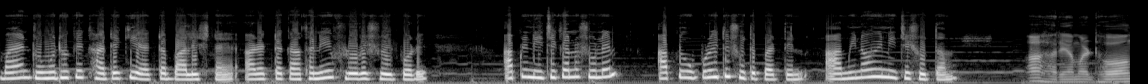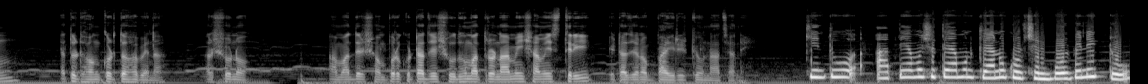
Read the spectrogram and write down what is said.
মায়ান রুমে ঢুকে খাটে গিয়ে একটা বালিশ নেয় আর একটা কাঁথা নিয়ে ফ্লোরে শুয়ে পড়ে। আপনি নিচে কেন শুলেন? আপনি উপরেই তো শুতে পারতেন আমি না হয় নিচে শুতাম। আহারে আমার ঢং এত ঢং করতে হবে না। আর শোনো আমাদের সম্পর্কটা যে শুধুমাত্র নামেই স্বামী স্ত্রী এটা যেন বাইরের কেউ না জানে। কিন্তু আপনি আমার সাথে এমন কেন করছেন? বলবেন একটু।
